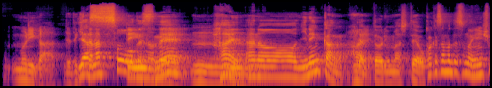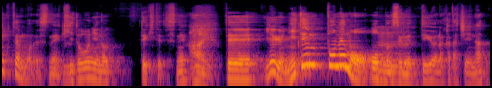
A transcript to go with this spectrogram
無理が出てきたなってそういうですのでね。。うんはい。あ、のー、2年間はいやっておりまして、おかげさまでその飲食店もですね、軌道に乗ってきてですね。はい。で、いよいよ2店舗目もオープンするっていうような形になっ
